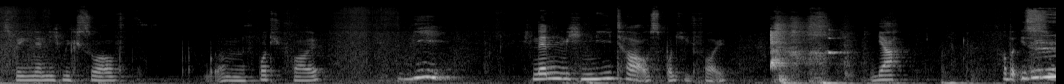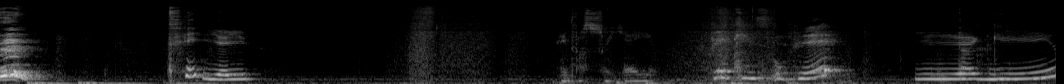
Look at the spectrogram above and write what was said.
Deswegen nenne ich mich so auf ähm, Spotify. Wie? Ich nenne mich Nita auf Spotify. Ja. Aber ist so. yay. Einfach so yay. Beckys OP? Yay.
